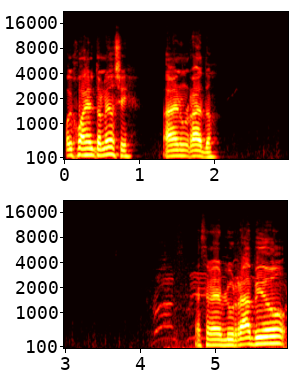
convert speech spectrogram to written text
¿Hoy juegas el torneo? Sí. Ahora en un rato. Voy a hacer el blue rápido.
